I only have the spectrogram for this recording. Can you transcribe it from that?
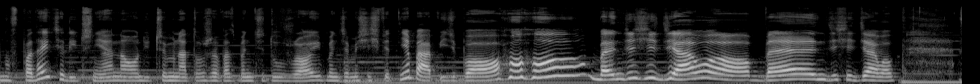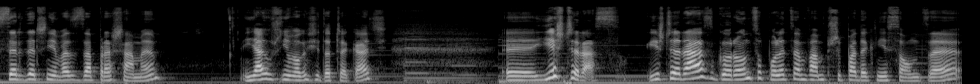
no wpadajcie licznie, no liczymy na to, że Was będzie dużo i będziemy się świetnie bawić, bo ho, ho, będzie się działo, będzie się działo. Serdecznie Was zapraszamy. Ja już nie mogę się doczekać. Yy, jeszcze raz, jeszcze raz gorąco polecam Wam Przypadek Nie Sądzę.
